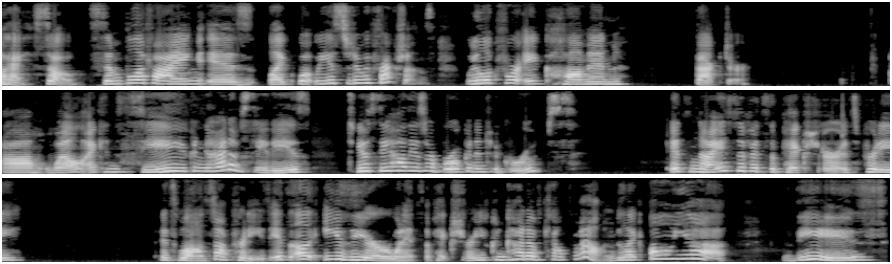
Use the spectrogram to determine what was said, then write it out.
Okay, so simplifying is like what we used to do with fractions. We look for a common factor. Um, well, I can see, you can kind of see these. Do you see how these are broken into groups? It's nice if it's a picture. It's pretty, it's, well, it's not pretty. It's uh, easier when it's a picture. You can kind of count them out and be like, oh yeah, these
